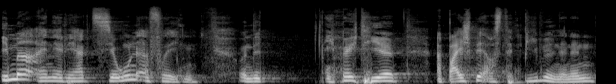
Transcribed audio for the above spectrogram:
immer eine Reaktion erfolgen. Und ich, ich möchte hier ein Beispiel aus der Bibel nennen,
